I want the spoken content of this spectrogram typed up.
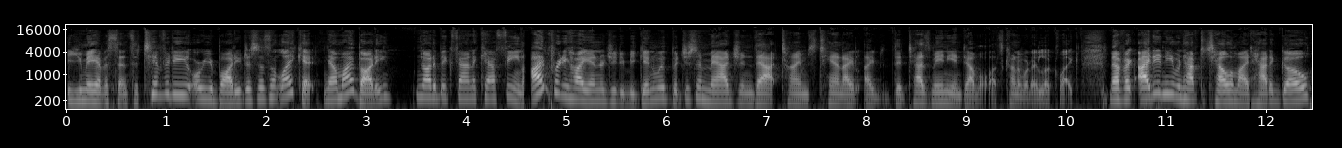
You may have a sensitivity, or your body just doesn't like it. Now, my body not a big fan of caffeine. I'm pretty high energy to begin with, but just imagine that times 10. I, I the Tasmanian devil. That's kind of what I look like. Matter of fact, I didn't even have to tell him I'd had a go.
